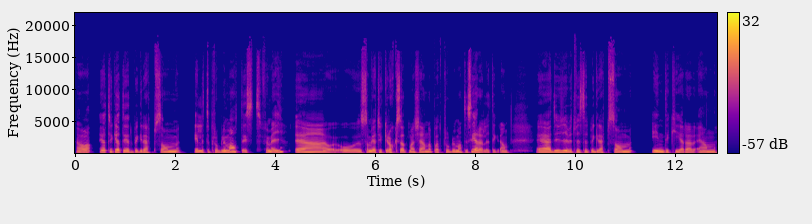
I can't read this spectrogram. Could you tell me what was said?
Ja, jag tycker att det är ett begrepp som är lite problematiskt för mig eh, och som jag tycker också att man tjänar på att problematisera lite grann. Eh, det är givetvis ett begrepp som indikerar en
